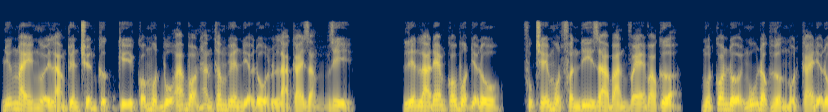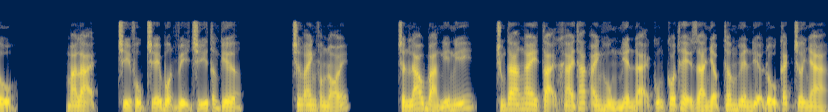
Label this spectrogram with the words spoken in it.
những này người làm tuyên truyền cực kỳ có một bộ áp bọn hắn thâm viên địa đồ là cái dặn gì? Liền là đem có bộ địa đồ, phục chế một phần đi ra bán vé vào cửa, một con đội ngũ độc hưởng một cái địa đồ. Mà lại chỉ phục chế bột vị trí tầng kia. Trương anh phong nói, trần lão bản nghĩ nghĩ, chúng ta ngay tại khai thác anh hùng niên đại cũng có thể gia nhập thâm viên địa đồ cách chơi nha.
